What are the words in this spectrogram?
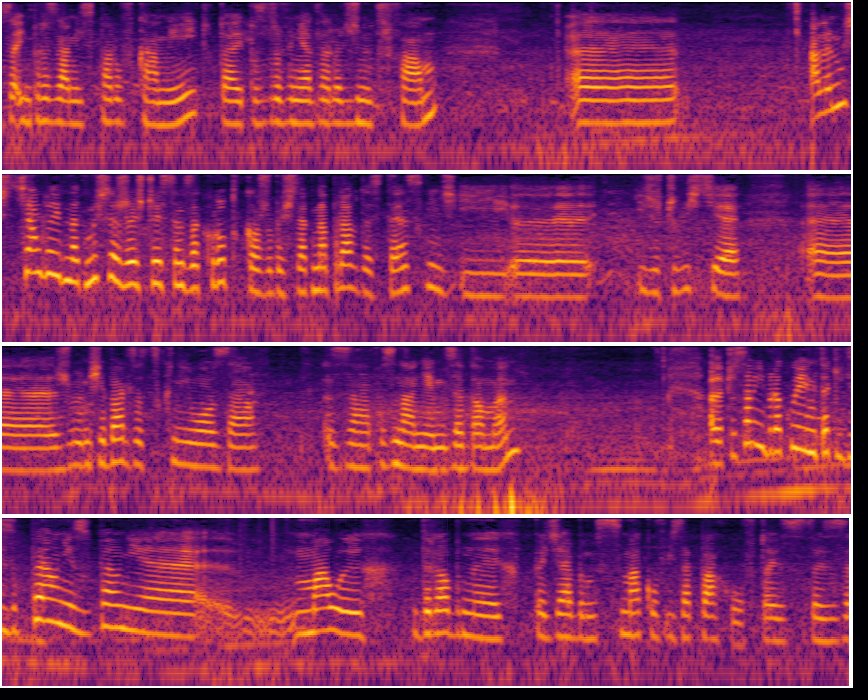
za imprezami z parówkami. Tutaj pozdrowienia dla rodziny trwam. E, Ale myśl, ciągle jednak myślę, że jeszcze jestem za krótko, żeby się tak naprawdę stęsknić i, e, i rzeczywiście, e, żeby mi się bardzo tkniło za, za Poznaniem i za domem. Ale czasami brakuje mi takich zupełnie, zupełnie małych, drobnych, powiedziałabym, smaków i zapachów. To jest, to jest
